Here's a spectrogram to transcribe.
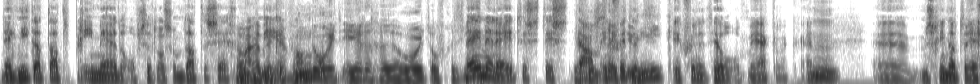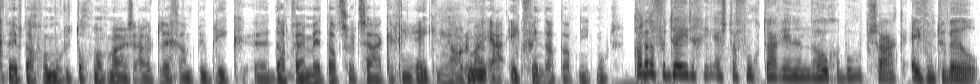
denk niet dat dat primair de opzet was om dat te zeggen. Zo maar heb meer ik het van... nooit eerder gehoord of gezien. Nee, nee, nee. Het is, het is, daarom, ik, vind het, ik vind het heel opmerkelijk. En Hmm. eh, misschien dat de rechter heeft gedacht... we moeten toch nog maar eens uitleggen aan het publiek... eh, dat wij met dat soort zaken geen rekening houden. Maar Hmm. ja, ik vind dat dat niet moet. Kan de verdediging, Esther voegt daarin een hoge beroepszaak eventueel...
